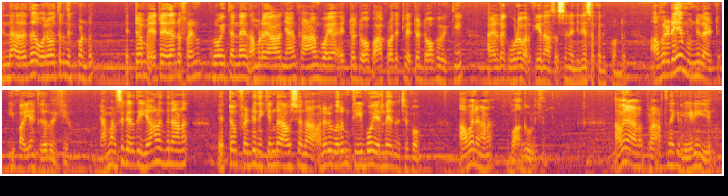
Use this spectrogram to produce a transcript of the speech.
എല്ലാ അതായത് ഓരോരുത്തരും നിൽപ്പുണ്ട് ഏറ്റവും ഏറ്റവും ഏതാണ്ട് ഫ്രണ്ട് റോയിൽ തന്നെ നമ്മുടെ ആ ഞാൻ കാണാൻ പോയ ഏറ്റവും ടോപ്പ് ആ പ്രോജക്റ്റിൽ ഏറ്റവും ടോപ്പ് വ്യക്തിയും അയാളുടെ കൂടെ വർക്ക് ചെയ്യുന്ന അസിസ്റ്റന്റ് എഞ്ചിനീയർസ് ഒക്കെ നിൽക്കുന്നുണ്ട് അവരുടെയും മുന്നിലായിട്ട് ഈ പയ്യൻ കയറി നിൽക്കുക. ഞാൻ മനസ്സിൽ കരുതി ഇയാൾ എന്തിനാണ് ഏറ്റവും ഫ്രണ്ടിൽ നിൽക്കേണ്ട ആവശ്യം എന്താണ്? അവനൊരു വെറും ടീ ബോയ് അല്ലേ? എന്ന് വെച്ചപ്പോൾ അവനാണ് ബാങ്ക് വിളിക്കുന്നത്. അവനാണ് പ്രാർത്ഥനയ്ക്ക് ലീഡിങ് ചെയ്യുന്നത്.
